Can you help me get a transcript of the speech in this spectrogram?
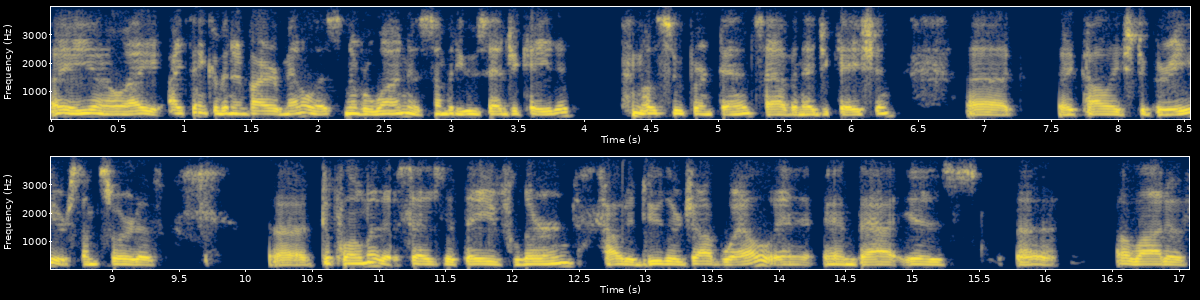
I, you know, I, I think of an environmentalist, number one, as somebody who's educated. Most superintendents have an education. Uh, a college degree or some sort of uh, diploma that says that they've learned how to do their job well, and, and that is uh, a lot of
